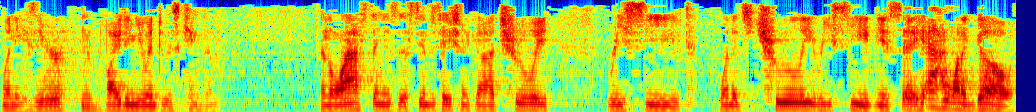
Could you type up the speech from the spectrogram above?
when He's here inviting you into His kingdom. And the last thing is this the invitation of God truly received. When it's truly received, you say, Yeah, I want to go,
